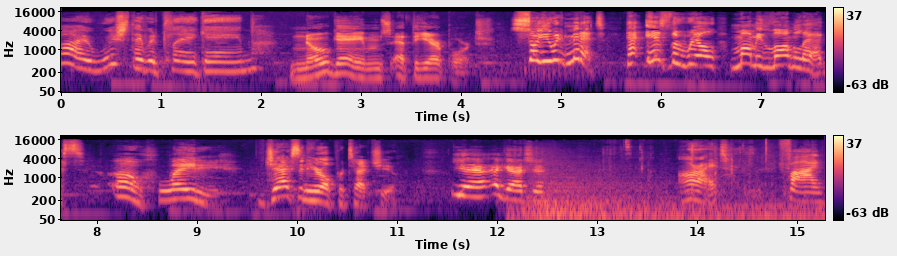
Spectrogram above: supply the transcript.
I wish they would play a game. No games at the airport. So you admit it! That is the real Mommy Longlegs! Oh, lady. Jackson here will protect you. Yeah, I gotcha. Alright, fine.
